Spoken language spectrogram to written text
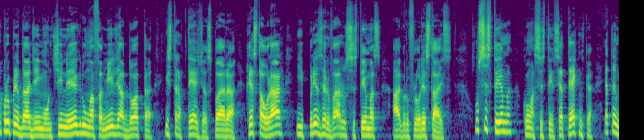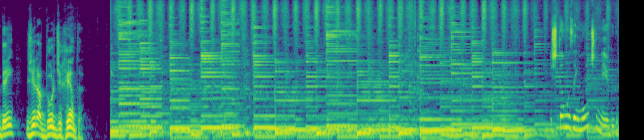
propriedade em Montenegro, uma família adota estratégias para restaurar e preservar os sistemas agroflorestais. O sistema, com assistência técnica, é também gerador de renda. Estamos em Montenegro,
